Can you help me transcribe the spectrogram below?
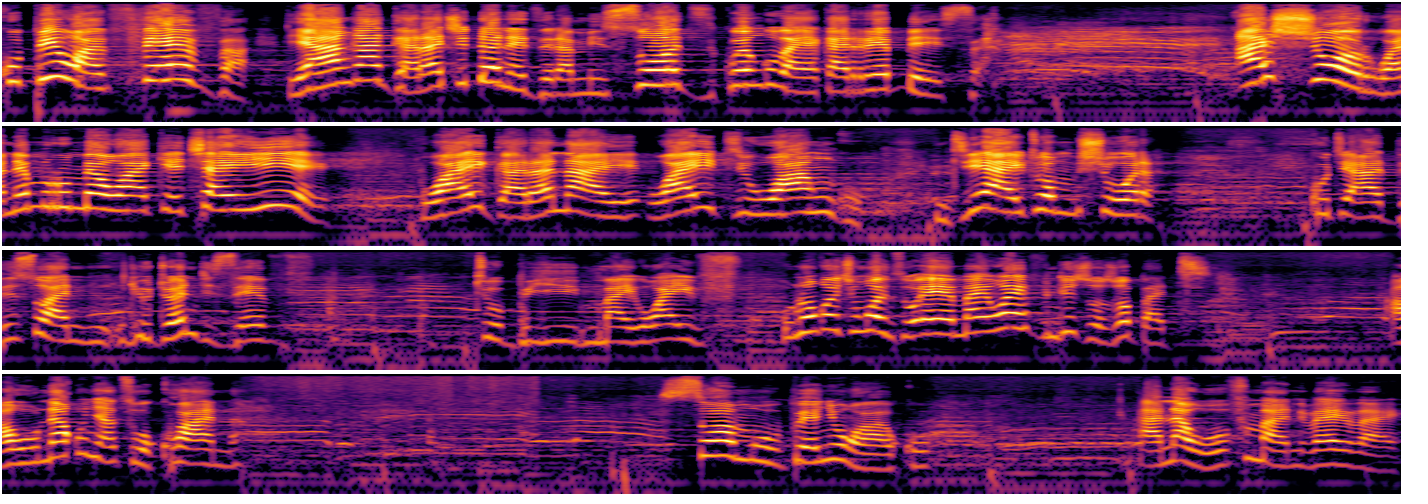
kupiwa fevha yaangagara achidonhedzera misodzi kwenguva yakarebesa. Ashorwa nemurume wake chaiye waaigara naye waaiti wangu ndiye aitomushora kuti "Ah, this one you don't deserve to be my wife. Unongochingonzi e my wife ndizvozvo but hauna kunyatsokwana so muupenyu hwako ana hofman vaivaya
